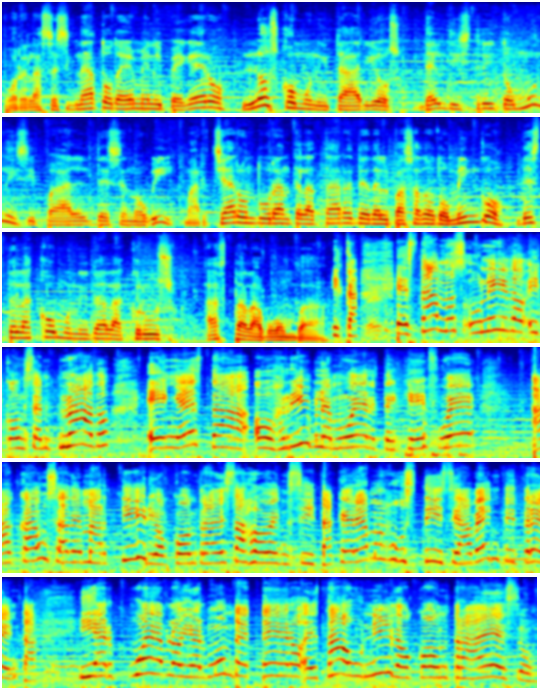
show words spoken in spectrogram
por el asesinato de Emily Peguero. Los comunitarios del Distrito Municipal de Cenoví marcharon durante la tarde del pasado domingo desde la comunidad La Cruz hasta la bomba. Estamos unidos y concentrados en esta horrible muerte que fue a causa de martirio contra esa jovencita. Queremos justicia 20 y 30 y el pueblo y el mundo entero está unido contra eso,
